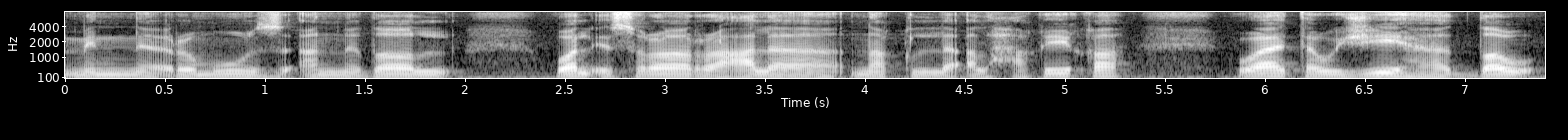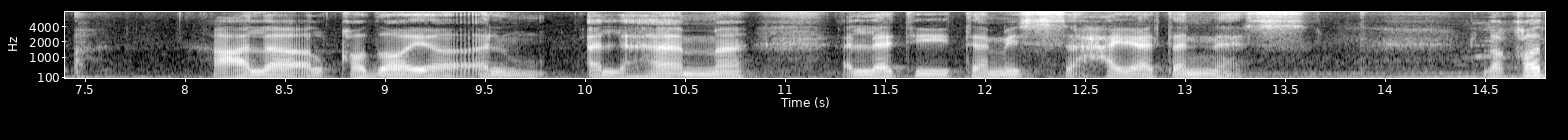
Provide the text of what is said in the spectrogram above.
من رموز النضال والإصرار على نقل الحقيقة وتوجيه الضوء على القضايا الهامة التي تمس حياة الناس. لقد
